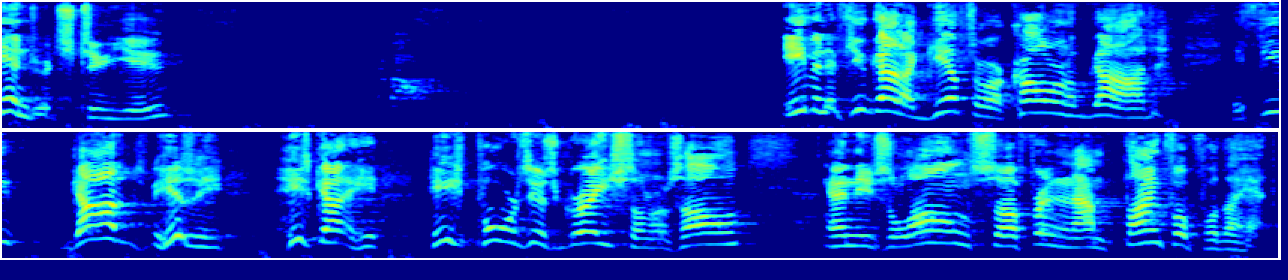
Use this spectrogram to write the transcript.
hindrance to you. Even if you got a gift or a calling of God, if you God his he's got he, he pours his grace on us all and he's long suffering and I'm thankful for that.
